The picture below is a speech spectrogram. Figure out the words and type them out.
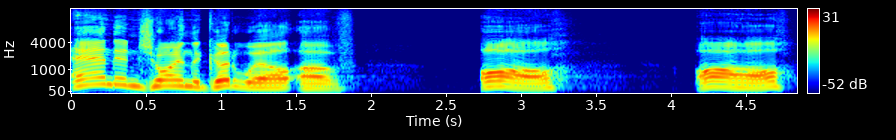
and enjoying the goodwill of all, all,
